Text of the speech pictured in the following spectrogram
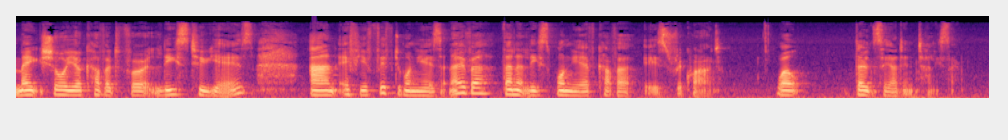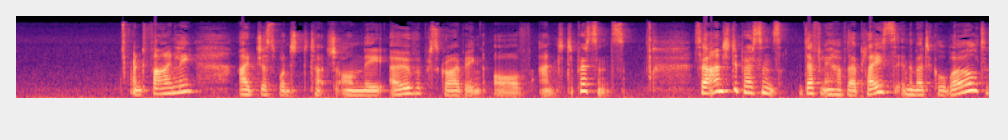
make sure you're covered for at least two years. And if you're 51 years and over, then at least one year of cover is required. Well, don't say I didn't tell you so. And finally, I just wanted to touch on the overprescribing of antidepressants. So, antidepressants definitely have their place in the medical world,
